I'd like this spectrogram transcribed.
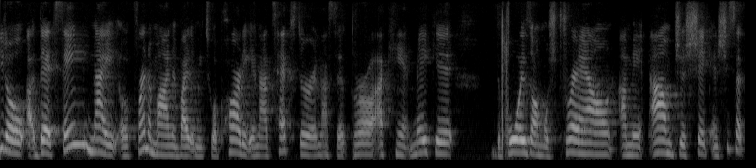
you know, uh, that same night, a friend of mine invited me to a party and I texted her and I said, girl, I can't make it. The boy's almost drowned. I mean, I'm just shaking. She said,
